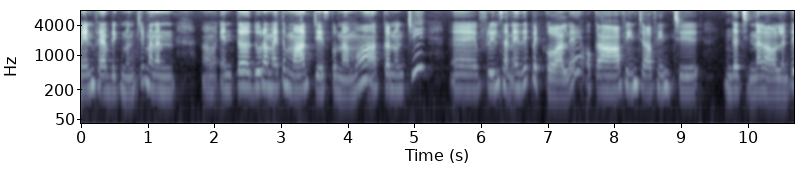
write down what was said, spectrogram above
మెయిన్ ఫ్యాబ్రిక్ నుంచి మనం ఎంత దూరం అయితే మార్క్ చేసుకున్నామో అక్కడ నుంచి ఫ్రిల్స్ అనేది పెట్టుకోవాలి. ఒక హాఫ్ ఇంచ్ హాఫ్ ఇంచ్ ఇంకా చిన్న కావాలంటే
